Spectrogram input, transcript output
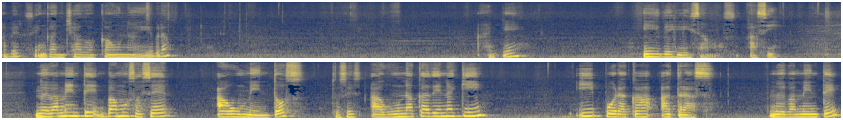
A ver, se ha enganchado acá una hebra. Aquí. Y deslizamos así. Nuevamente vamos a hacer aumentos. Entonces hago una cadena aquí y por acá atrás. Nuevamente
